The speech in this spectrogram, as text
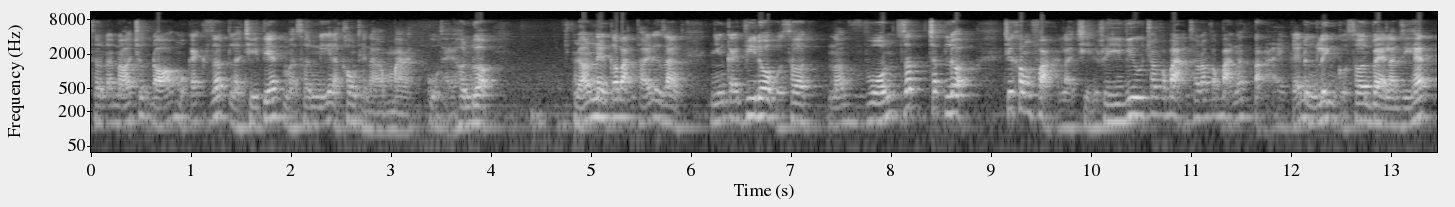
Sơn đã nói trước đó một cách rất là chi tiết mà Sơn nghĩ là không thể nào mà cụ thể hơn được. Đó, nên các bạn thấy được rằng những cái video của Sơn nó vốn rất chất lượng, chứ không phải là chỉ review cho các bạn, sau đó các bạn đã tải cái đường link của Sơn về làm gì hết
